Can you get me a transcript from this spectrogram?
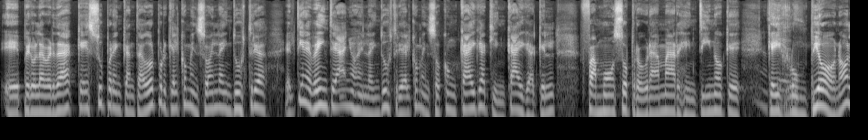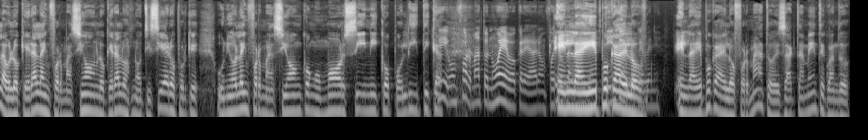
eh, pero la verdad que es súper encantador porque él comenzó en la industria, él tiene 20 años en la industria, él comenzó con Caiga quien caiga, aquel famoso programa argentino que, que irrumpió ¿no? Lo, lo que era la información, lo que eran los noticieros, porque unió la información con humor cínico, política. Sí, un formato nuevo crearon. en la época de los en la época de los formatos, exactamente, cuando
